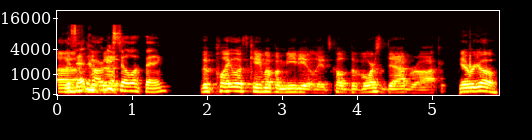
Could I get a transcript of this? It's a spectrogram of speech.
uh, Is Ed the Hardy still a thing? The playlist came up immediately. It's called "Divorced Dad Rock." Here we go.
